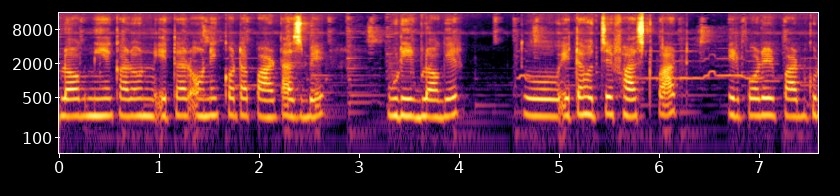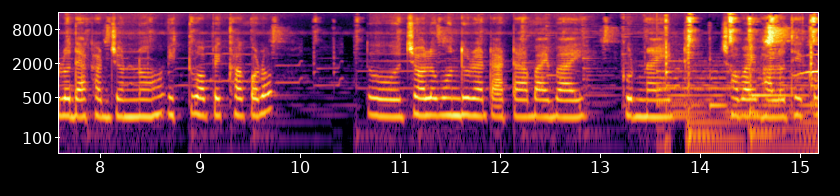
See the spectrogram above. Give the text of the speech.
ব্লগ নিয়ে, কারণ এটার অনেক কটা পার্ট আসবে পুরীর ব্লগের। তো এটা হচ্ছে ফার্স্ট পার্ট এরপরের পার্টগুলো দেখার জন্য একটু অপেক্ষা করো। তো চলো বন্ধুরা tata bye bye good night সবাই ভালো থেকো।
